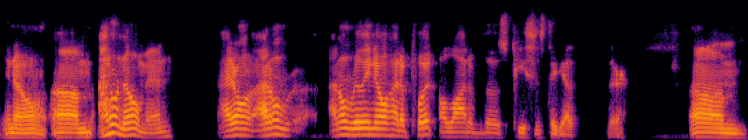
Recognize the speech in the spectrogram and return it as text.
You know, um, I don't know, man. I don't I don't I don't really know how to put a lot of those pieces together. Um,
